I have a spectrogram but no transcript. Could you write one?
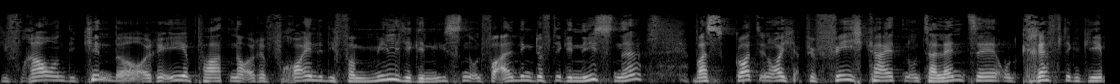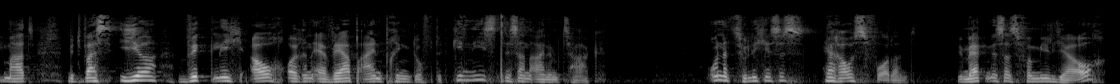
die Frauen, die Kinder, eure Ehepartner, eure Freunde, die Familie genießen und vor allen Dingen dürft ihr genießen, ne, was Gott in euch für Fähigkeiten und Talente und Kräfte gegeben hat, mit was ihr wirklich auch euren Erwerb einbringen durftet. Genießt es an einem Tag. Und natürlich ist es herausfordernd. Wir merken es als Familie auch.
